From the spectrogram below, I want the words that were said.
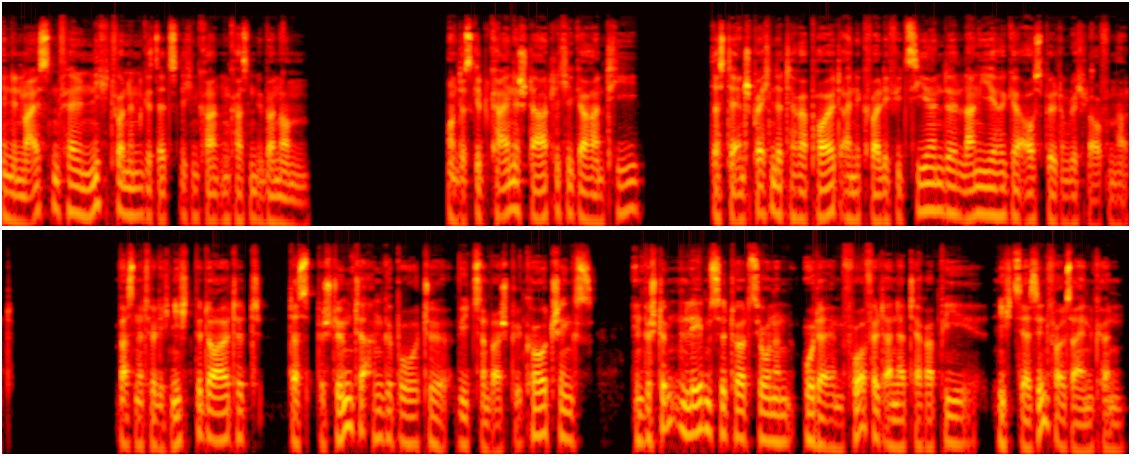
in den meisten Fällen nicht von den gesetzlichen Krankenkassen übernommen. Und es gibt keine staatliche Garantie, dass der entsprechende Therapeut eine qualifizierende langjährige Ausbildung durchlaufen hat. Was natürlich nicht bedeutet, dass bestimmte Angebote wie zum Beispiel Coachings in bestimmten Lebenssituationen oder im Vorfeld einer Therapie nicht sehr sinnvoll sein können.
